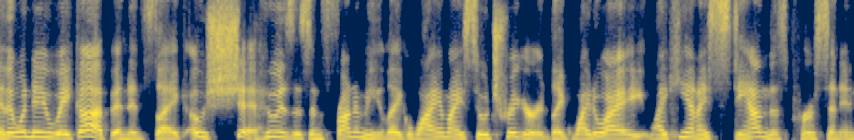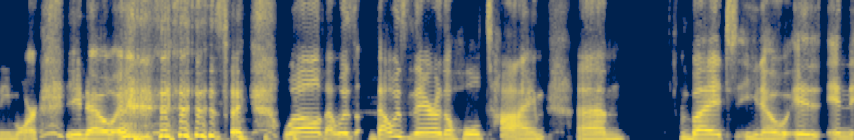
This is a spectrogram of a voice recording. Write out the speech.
and then one day you wake up and it's like, oh shit, who is this in front of me? Like, why am I so triggered? Like, why do I, why can't I stand this person anymore? You know, it's like, well, that was, that was there the whole time. Um, but you know it, in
